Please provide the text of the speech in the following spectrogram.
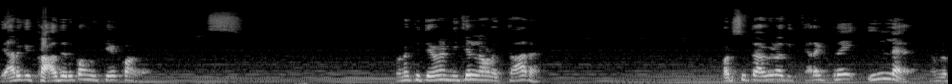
யாருக்கு காது இருக்கோ அவங்க கேட்பாங்க. உனக்கு தேவையான நிக்கல் நான் உனக்கு தாரேன். பரிசுத்தாவியோட அது கேரக்டரே இல்லை. நம்மளை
